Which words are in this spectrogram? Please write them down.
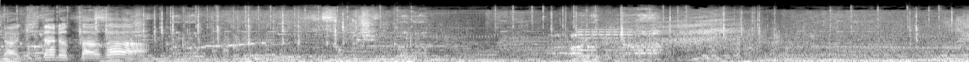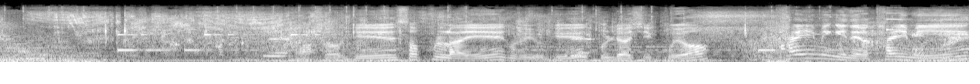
자 기다렸다가 자, 저기 서플라이 그리고 여기 골리앗이 있고요 타이밍이네요 타이밍.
